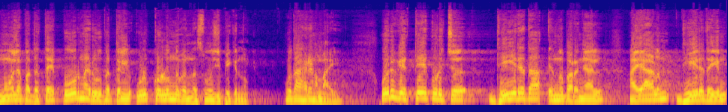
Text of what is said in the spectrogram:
മൂലപദത്തെ പൂർണ രൂപത്തിൽ ഉൾക്കൊള്ളുന്നുവെന്ന് സൂചിപ്പിക്കുന്നു. ഉദാഹരണമായി ഒരു വ്യക്തിയെക്കുറിച്ച് ധീരത എന്ന് പറഞ്ഞാൽ അയാളും ധീരതയും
